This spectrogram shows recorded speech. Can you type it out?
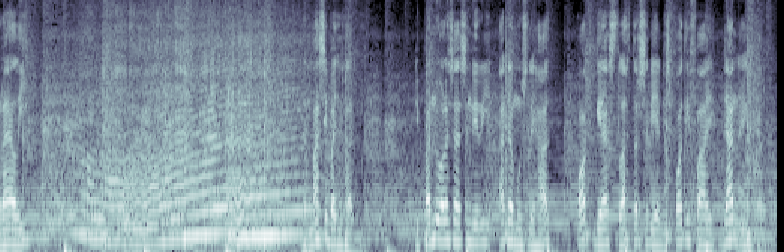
Rally dan masih banyak lagi. Dipandu oleh saya sendiri, ada Muslihat, podcast telah tersedia di Spotify dan Anchor.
